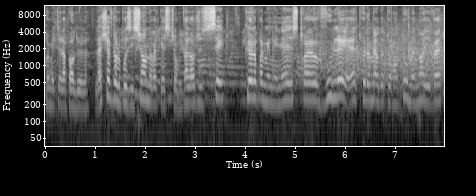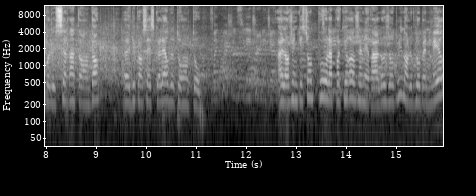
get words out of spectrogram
Remettez la pendule. La chef de l'opposition, nouvelle question. Alors, je sais que le premier ministre voulait être le maire de Toronto. Maintenant, il va être le surintendant euh, du conseil scolaire de Toronto. Alors, j'ai une question pour la procureure générale. Aujourd'hui, dans le Globe and Mail,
